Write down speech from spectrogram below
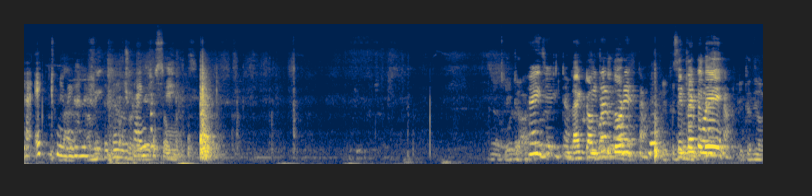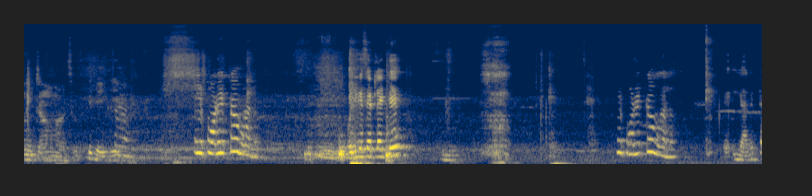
হ্যাঁ একটু নেমে গেলে সুবিধা হবে থ্যাংক ইউ সো মাচ এই যে এটা লাইটটা অন করে? পরেরটা। সেট দে পরেরটা। এটাতে অনেক ড্রামা আছে। ঠিক আছে এর পরেরটাও ভালো ওইদিকে সেট লাইট দে এর পরেরটাও ভালো এই আগেরটা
